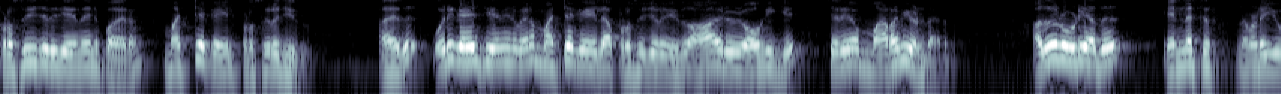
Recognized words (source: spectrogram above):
പ്രൊസീജിയർ ചെയ്യുന്നതിന് പകരം മറ്റേ കൈയിൽ പ്രൊസീജിയർ ചെയ്തു. അതായത് ഒരു കൈയിൽ ചെയ്യുന്നതിന് പകരം മറ്റേ കൈയിൽ ആ പ്രൊസീജിയർ ചെയ്തു. ആ ഒരു രോഗിക്ക് ചെറിയ മറവി ഉണ്ടായിരുന്നു. അതോടുകൂടി അത് എൻ എച്ച് എസ് നമ്മുടെ യു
